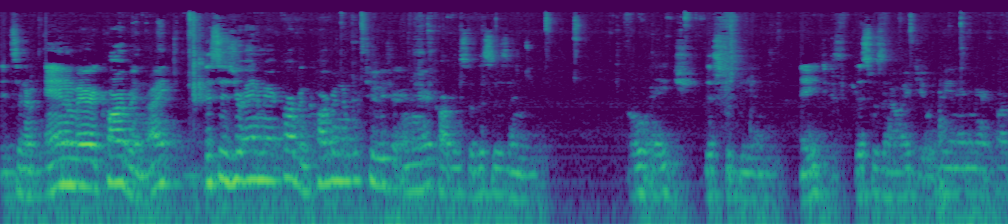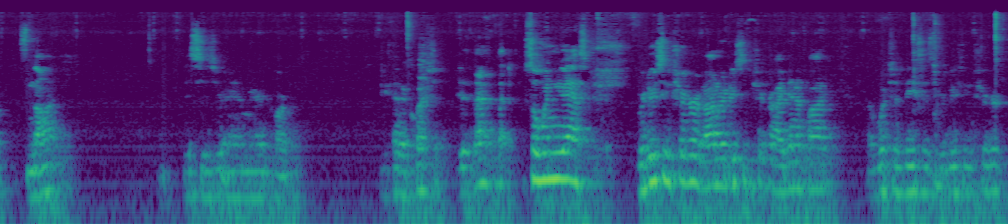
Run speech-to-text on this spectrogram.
It's an anomeric carbon, right? This is your anomeric carbon. Carbon number two is your anomeric carbon, so this is an OH. This would be an H. If this was an OH, it would be an anomeric carbon. It's not. This is your anomeric carbon. You had a question? Is that, that, so when you ask reducing sugar, non-reducing sugar, identify which of these is reducing sugar,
